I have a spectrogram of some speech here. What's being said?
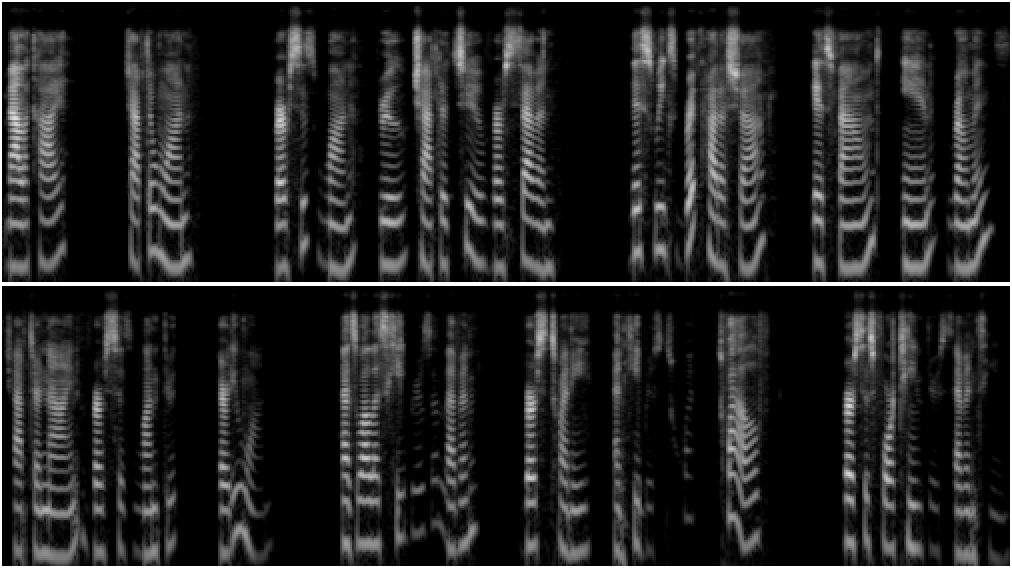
Malachi chapter 1, verses 1 through chapter 2, verse 7. This week's Brit Hadashah is found in Romans chapter 9, verses 1 through 31, as well as Hebrews 11, verse 20, and Hebrews 12, verses 14 through 17.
